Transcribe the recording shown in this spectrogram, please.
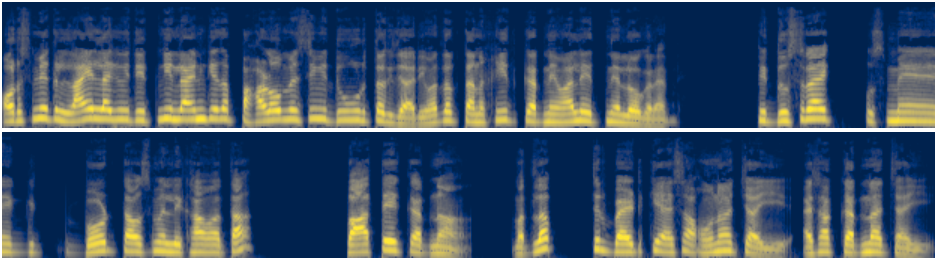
और उसमें एक लाइन लगी हुई थी इतनी लाइन के पहाड़ों में से भी दूर तक जा रही मतलब तनकीद करने वाले इतने लोग रहते फिर दूसरा एक उसमें एक बोर्ड था, उसमें लिखा हुआ था, बातें करना। मतलब सिर्फ़ बैठ के ऐसा होना चाहिए, ऐसा करना चाहिए।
